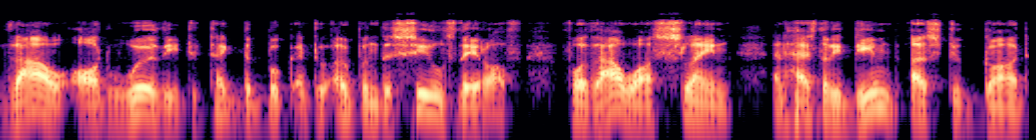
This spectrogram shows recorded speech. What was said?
Thou art worthy to take the book and to open the seals thereof, for thou wast slain and hast redeemed us to God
